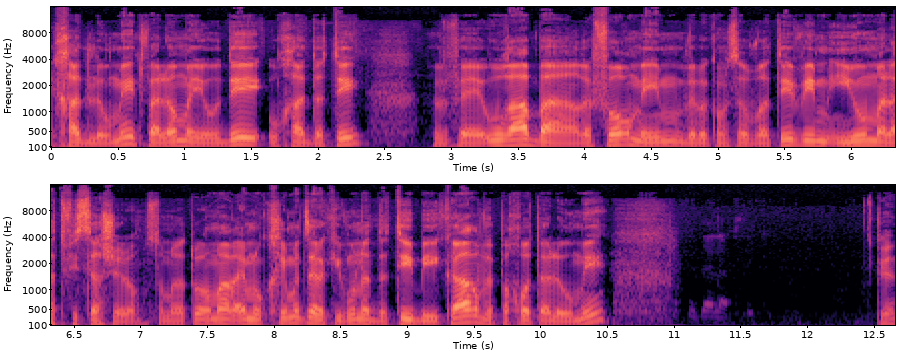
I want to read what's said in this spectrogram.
חד-לאומית, והלאום היהודי הוא חד-דתי, והוא ראה ברפורמים ובקונסרבטיבים איום על התפיסה שלו. זאת אומרת, הוא אמר, הם לוקחים את זה לכיוון הדתי בעיקר, ופחות הלאומי. כן.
